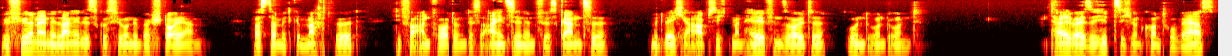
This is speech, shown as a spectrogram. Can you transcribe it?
Wir führen eine lange Diskussion über Steuern, was damit gemacht wird, die Verantwortung des Einzelnen fürs Ganze, mit welcher Absicht man helfen sollte und, und, und. Teilweise hitzig und kontrovers,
